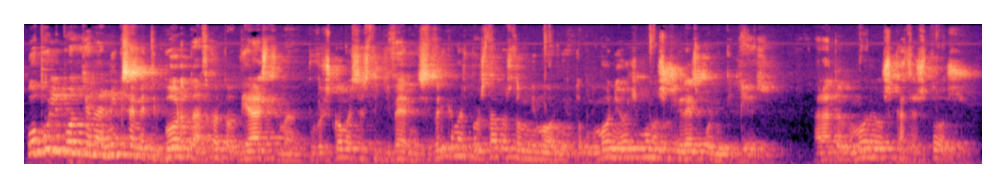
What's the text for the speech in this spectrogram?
Όπου λοιπόν και να ανοίξαμε την πόρτα αυτό το διάστημα που βρισκόμαστε στην κυβέρνηση, βρήκαμε μπροστά μας το μνημόνιο. Το μνημόνιο όχι μόνο σκληρές πολιτικές, αλλά το μνημόνιο ως καθεστώς.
